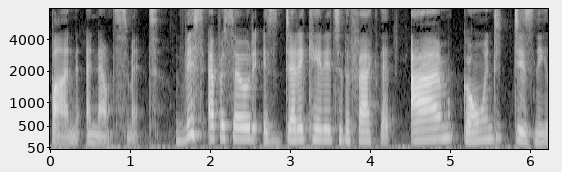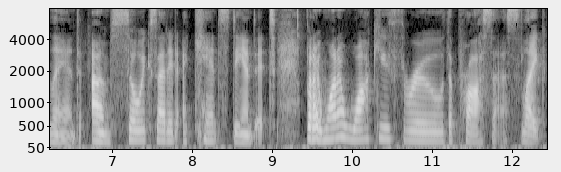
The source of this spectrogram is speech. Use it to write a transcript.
fun announcement. This episode is dedicated to the fact that I'm going to Disneyland. I'm so excited. I can't stand it. But I want to walk you through the process like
